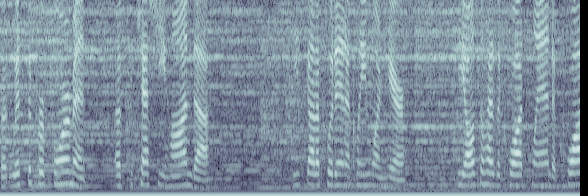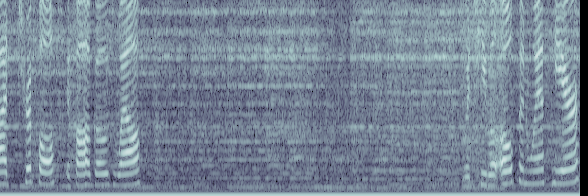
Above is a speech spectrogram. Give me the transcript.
But with the performance of Takeshi Honda, he's got to put in a clean one here. He also has a quad planned, a quad triple if all goes well. Which he will open with here.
